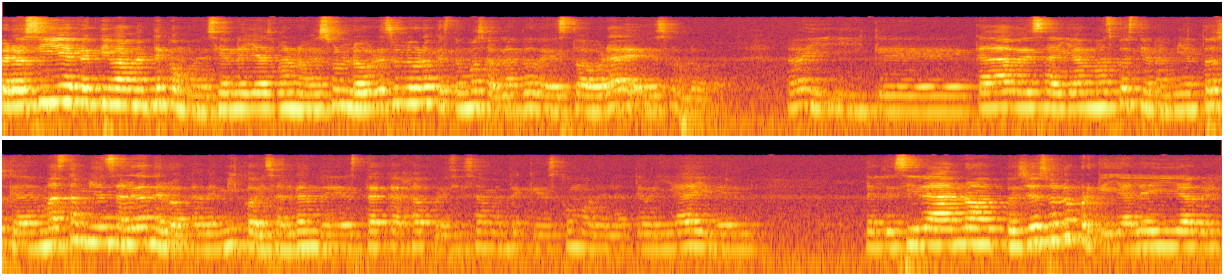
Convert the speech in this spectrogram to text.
pero sí, efectivamente, como decían ellas, bueno, es un logro, es un logro que estemos hablando de esto ahora, es un logro. Y, y, que cada vez haya más cuestionamientos que además también salgan de lo académico y salgan de esta caja precisamente que es como de la teoría y del, del decir, ah, no, pues yo solo porque ya leí a Bell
